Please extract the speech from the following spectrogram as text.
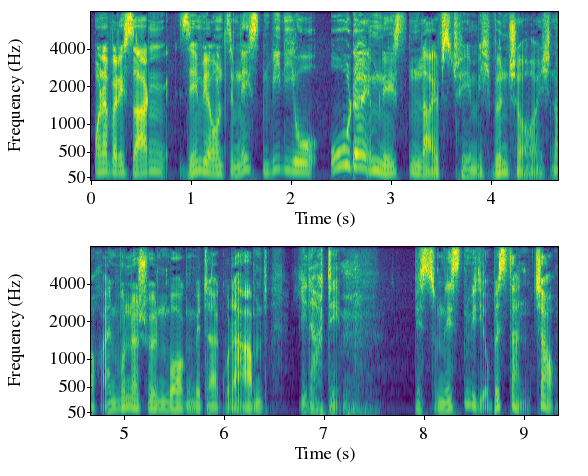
Und dann würde ich sagen, sehen wir uns im nächsten Video oder im nächsten Livestream. Ich wünsche euch noch einen wunderschönen Morgen, Mittag oder Abend, je nachdem. Bis zum nächsten Video. Bis dann. Ciao.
